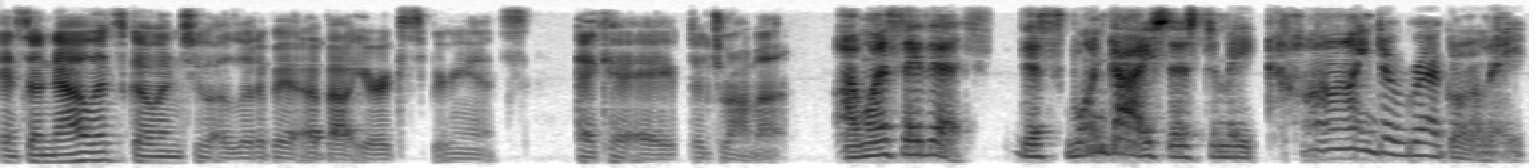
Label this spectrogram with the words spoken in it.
And so now let's go into a little bit about your experience, aka the drama. I want to say this. This one guy says to me kind of regularly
